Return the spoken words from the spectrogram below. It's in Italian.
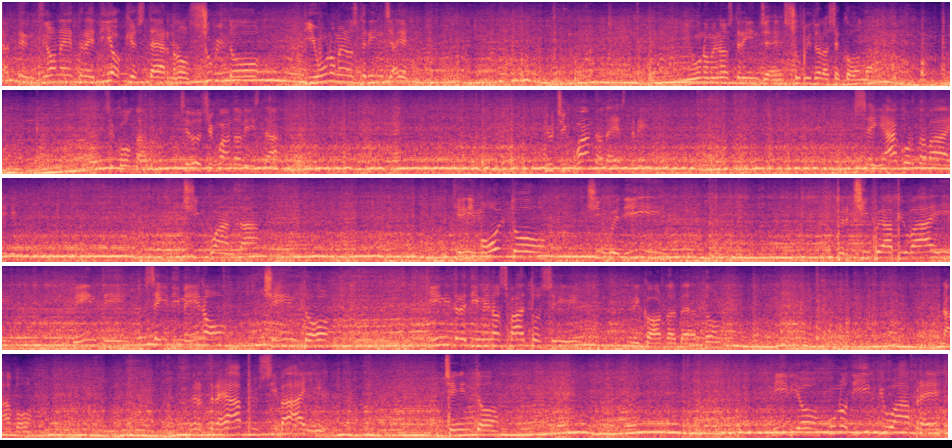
Attenzione 3D occhio esterno. Subito di 1 meno stringe. Di 1 meno stringe. Subito la seconda 150 a vista. Più 50 a destri. 6A corta vai 50 tieni molto. 5D per 5A più vai 20 6 di meno 100 tieni 3 di meno asfalto sì. Ricorda Alberto. Bravo per 3A più si vai. 100 Livio 1D più apre.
